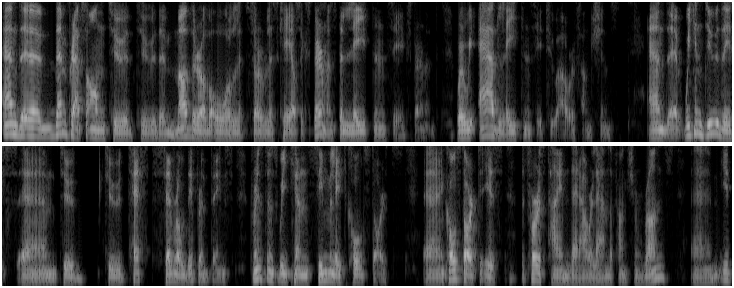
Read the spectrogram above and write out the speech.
And uh, then perhaps on to, to the mother of all serverless chaos experiments, the latency experiment, where we add latency to our functions. And uh, we can do this um, to, to test several different things. For instance, we can simulate cold starts. Uh, cold start is the first time that our Lambda function runs. Um, it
